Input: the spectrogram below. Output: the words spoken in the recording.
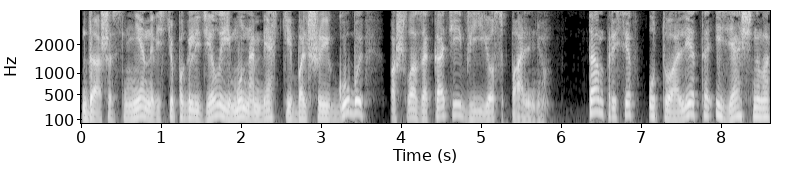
Даша с ненавистью поглядела ему на мягкие большие губы, пошла за Катей в ее спальню. Там, присев у туалета, изящного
